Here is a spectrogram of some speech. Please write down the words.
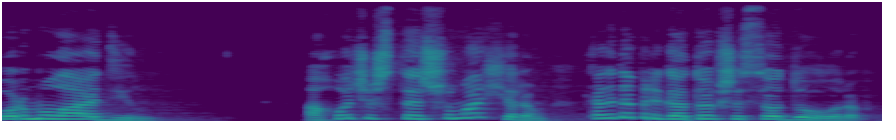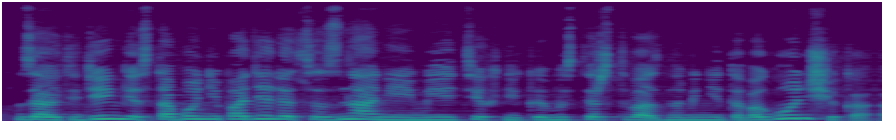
Формула-1. А хочешь стать Шумахером? Тогда приготовь 600 долларов. За эти деньги с тобой не поделятся знаниями и техникой мастерства знаменитого гонщика,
